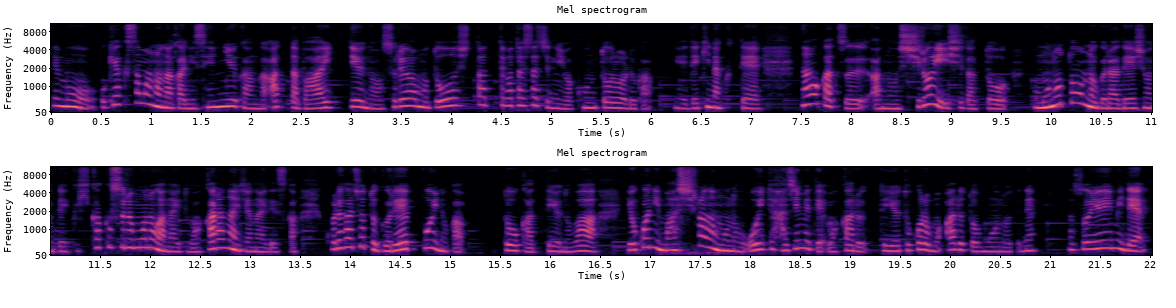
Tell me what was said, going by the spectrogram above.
でも、お客様の中に先入観があった場合っていうのは、それはもうどうしたって私たちにはコントロールができなくて、なおかつ、あの、白い石だと、モノトーンのグラデーションって比較するものがないとわからないじゃないですか。これがちょっとグレーっぽいのか、どうかっていうのは、横に真っ白なものを置いて初めてわかるっていうところもあると思うのでね、そういう意味で、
